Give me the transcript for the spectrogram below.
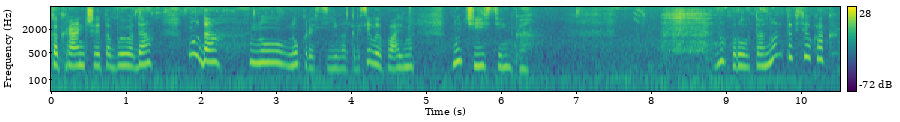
Как раньше это было, да? Ну да, ну, ну красиво, красивые пальмы, ну чистенько, ну круто, но это все как,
